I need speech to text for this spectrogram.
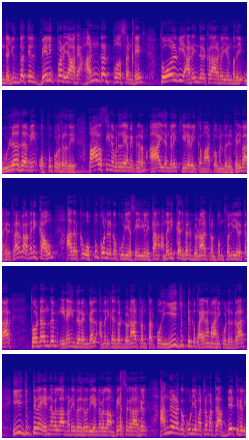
இந்த யுத்தத்தில் வெளிப்படையாக ஹண்ட்ரட் பர்சன்டேஜ் தோல்வி அடைந்திருக்கிறார்கள் என்பதை உலகமே ஒப்புக்கொள்கிறது. பாலஸ்தீன விடுதலை அமைப்பினரும் ஆயுதங்களை கீழே வைக்க மாட்டோம் என்பதில் தெளிவாக இருக்கிறார்கள். அமெரிக்காவும் அதற்கு ஒப்புக்கொண்டிருக்கக்கூடிய செய்திகளைத்தான் அமெரிக்க அதிபர் டொனால்ட் ட்ரம்ப்பும் சொல்லியிருக்கிறார். தொடர்ந்தும் இணைந்திருங்கள். அமெரிக்க அதிபர் டொனால்ட் ட்ரம்ப் தற்போது ஈஜிப்டுக்கு பயணமாகி கொண்டிருக்கிறார். ஈஜிப்டில் என்னவெல்லாம் நடைபெறுகிறது என்னவெல்லாம் பேசுகிறார்கள் அங்கு நடக்கக்கூடிய மற்ற மற்ற அப்டேட்டுகள்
